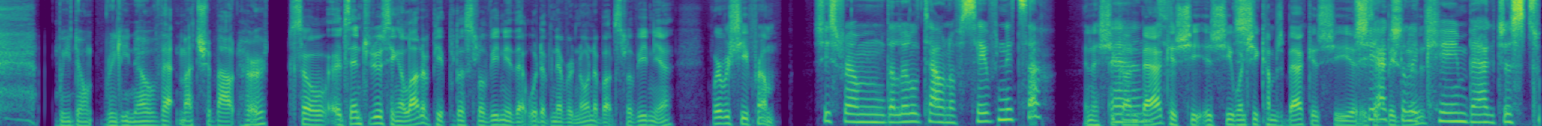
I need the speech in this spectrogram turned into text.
we don't really know that much about her. So it's introducing a lot of people to Slovenia that would have never known about Slovenia. Where was she from? She's from the little town of Sevnica. And has she gone back? Is she is she when she comes back? Is she is she it big actually news? came back just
